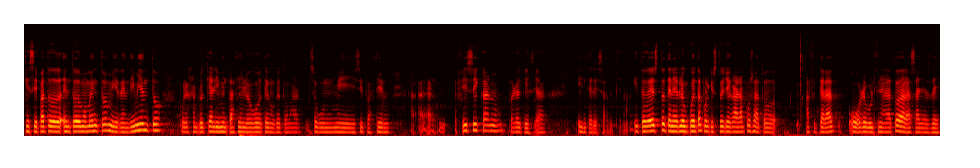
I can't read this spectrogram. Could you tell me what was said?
que sepa todo, en todo momento mi rendimiento, por ejemplo, qué alimentación luego tengo que tomar según mi situación física, ¿no? Para que sea interesante, ¿no? Y todo esto tenerlo en cuenta porque esto llegará pues a todo, afectará o revolucionará todas las áreas de,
